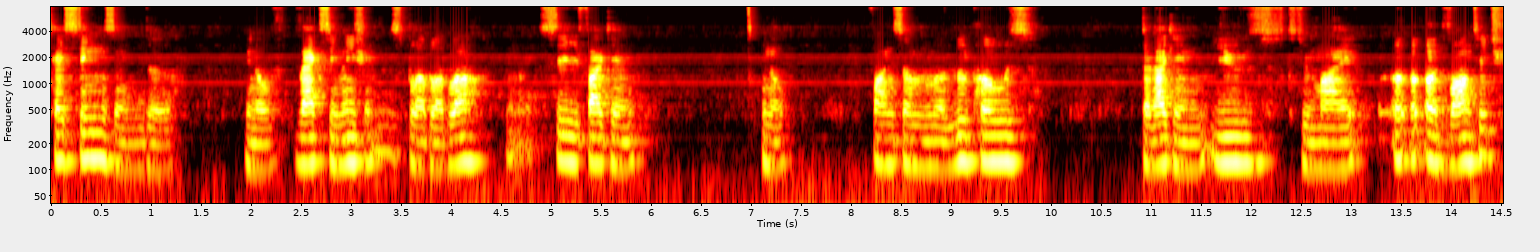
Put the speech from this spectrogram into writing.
testings and the you know vaccinations blah blah blah you know, see if I can you know find some uh, loopholes that I can use to my uh, advantage.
